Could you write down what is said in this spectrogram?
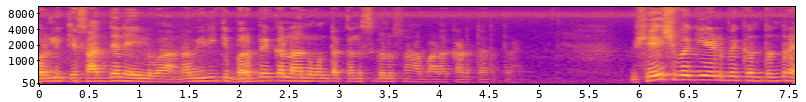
ಬರಲಿಕ್ಕೆ ಸಾಧ್ಯನೇ ಇಲ್ವಾ, ನಾವು ಈ ರೀತಿ ಬರಬೇಕಲ್ಲ ಅನ್ನುವಂಥ ಕನಸುಗಳು ಸಹ ಭಾಳ ಕಾಡ್ತಾ ಇರ್ತವೆ. ವಿಶೇಷವಾಗಿ ಹೇಳ್ಬೇಕಂತಂದರೆ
